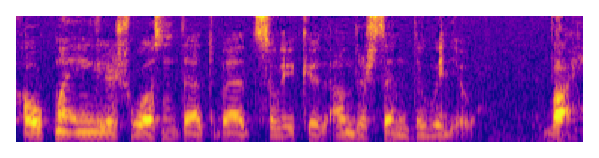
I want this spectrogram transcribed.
Hope my English wasn't that bad so you could understand the video. Bye.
